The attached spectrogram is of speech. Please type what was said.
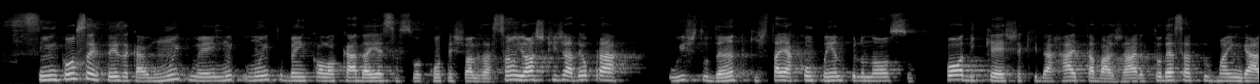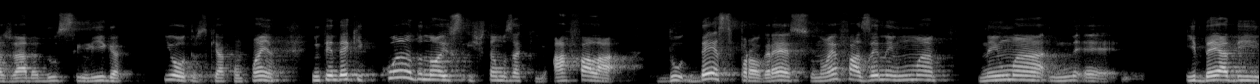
Sim, com certeza, Caio. Muito bem, muito, muito bem colocada aí essa sua contextualização. E eu acho que já deu para o estudante que está aí acompanhando pelo nosso podcast aqui da Rádio Tabajara, toda essa turma engajada do Se Liga, e outros que acompanham, entender que quando nós estamos aqui a falar do desprogresso, não é fazer nenhuma, nenhuma é, ideia de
